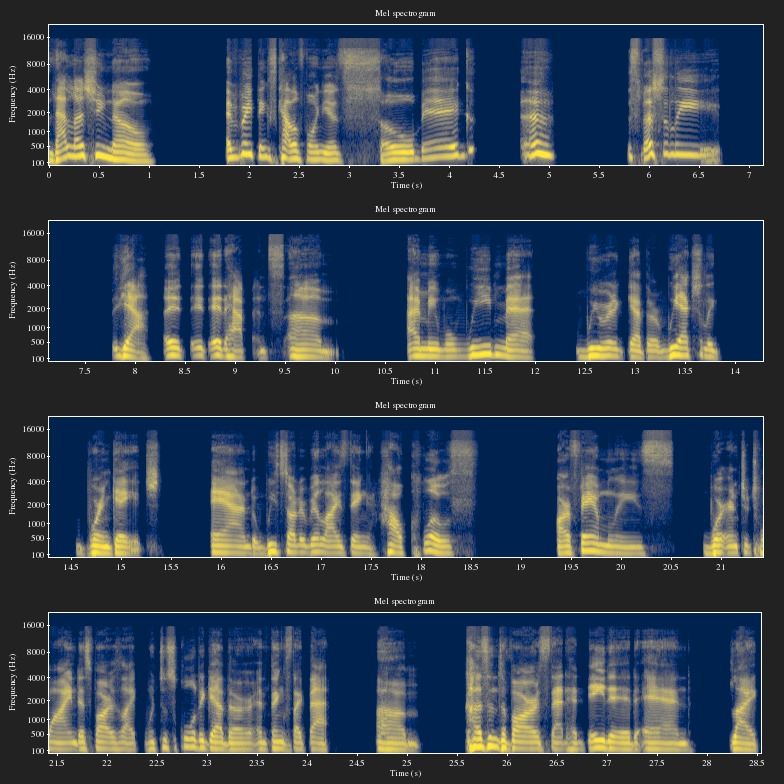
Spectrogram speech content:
That lets you know. Everybody thinks California is so big, eh, especially. Yeah, it, it it happens. Um, I mean, when we met, we were together. We actually were engaged, and we started realizing how close our families were intertwined as far as like went to school together and things like that. Um, cousins of ours that had dated and like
